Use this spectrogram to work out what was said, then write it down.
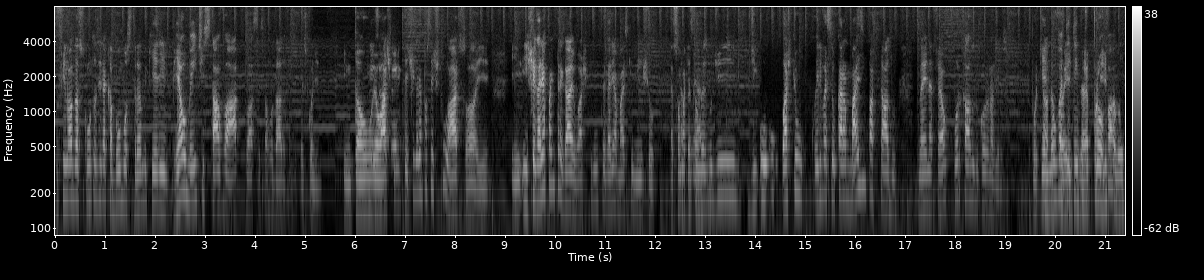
no final das contas ele acabou mostrando que ele realmente estava apto à sexta rodada quando ele foi escolhido. Então eu acho que ele chegaria para ser titular só. E, e, e chegaria para entregar. Eu acho que ele entregaria mais que o Minshew. É só uma Eu questão mesmo de. de o, o- eu acho que o- ele vai ser o cara mais impactado na NFL por causa do coronavírus. Porque ele não vai ter tempo de porque Ele provar. falou,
